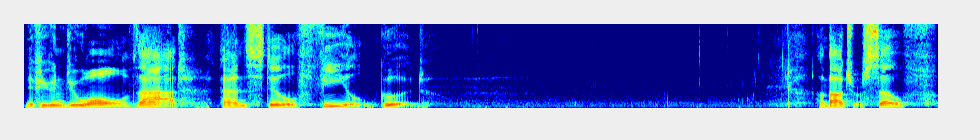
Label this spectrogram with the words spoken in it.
If you can do all of that and still feel good about yourself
